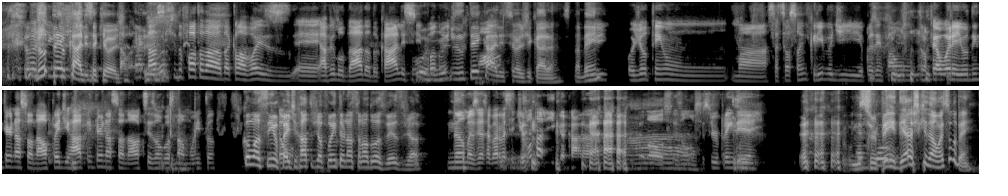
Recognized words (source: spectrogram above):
Não tem o cálice aqui hoje. Tava, tava sentindo falta da, daquela voz é, aveludada do cálice. boa noite. Não tem cálice hoje, cara. Você tá bem? Hoje, hoje eu tenho um, uma satisfação incrível de apresentar um troféu Oreiudo Internacional, Pé de Rato Internacional, que vocês vão gostar muito. Como assim? Então... O Pé de Rato já foi internacional duas vezes já. Não, mas essa agora vai ser de outra liga, cara. Vocês vão se surpreender aí. Me surpreender, acho que não, mas tudo bem.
